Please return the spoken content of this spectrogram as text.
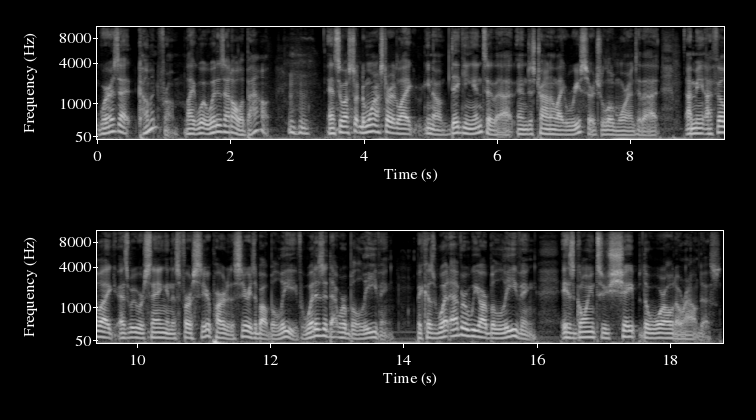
where is that coming from? Like, what, what is that all about? And so I started, the more I started like, you know, digging into that and just trying to like research a little more into that. I mean, I feel like, as we were saying in this first series, part of the series about believe, what is it that we're believing? Because whatever we are believing is going to shape the world around us.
